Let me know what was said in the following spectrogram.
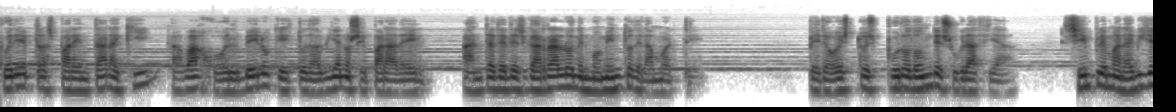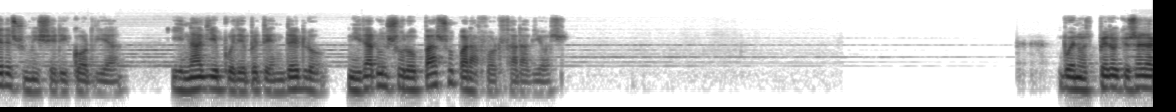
puede transparentar aquí abajo el velo que todavía nos separa de Él, antes de desgarrarlo en el momento de la muerte. Pero esto es puro don de su gracia, simple maravilla de su misericordia, y nadie puede pretenderlo ni dar un solo paso para forzar a Dios. Bueno, espero que os haya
